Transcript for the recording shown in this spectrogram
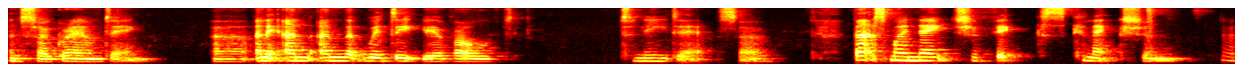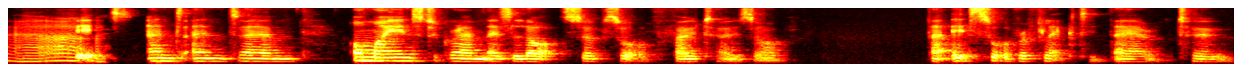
and so grounding uh, and, it, and and that we're deeply evolved to need it. So that's my nature fix connection Ah. It, and and um, on my Instagram, there's lots of sort of photos of that. It's sort of reflected there too,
